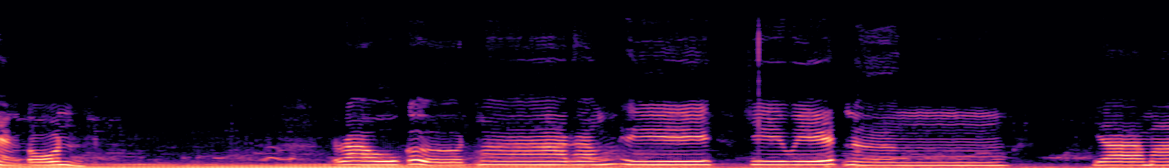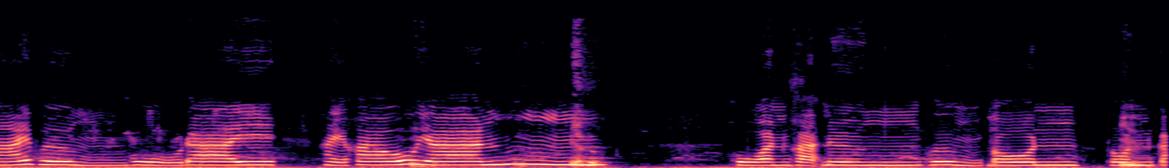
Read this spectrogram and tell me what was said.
แห่งตน เราเกิดมาทั้งที ชีวิตหนึ่ง อย่าไม้พึ่งผู้ใด ให้เขายัน ควรขะหนึ่งพึ่งตน ทนก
